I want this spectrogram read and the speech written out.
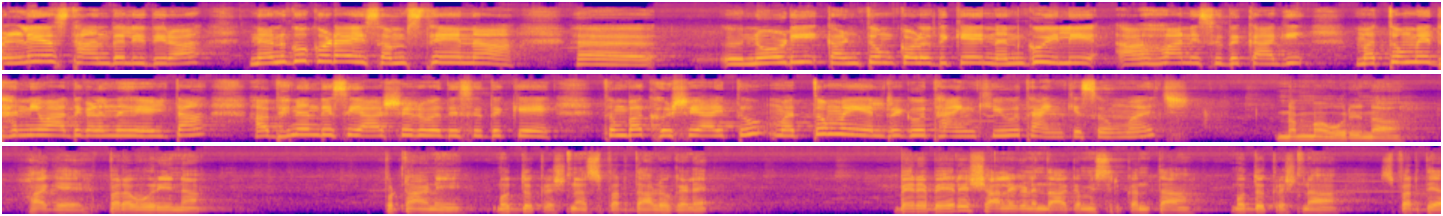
ಒಳ್ಳೆಯ ಸ್ಥಾನದಲ್ಲಿದ್ದೀರಾ. ನನಗೂ ಕೂಡ ಈ ಸಂಸ್ಥೆಯನ್ನು ನೋಡಿ ಕಣ್ತುಂಬ್ಕೊಳ್ಳೋದಕ್ಕೆ ನನಗೂ ಇಲ್ಲಿ ಆಹ್ವಾನಿಸಿದ್ದಕ್ಕಾಗಿ ಮತ್ತೊಮ್ಮೆ ಧನ್ಯವಾದಗಳನ್ನು ಹೇಳ್ತಾ ಅಭಿನಂದಿಸಿ, ಆಶೀರ್ವದಿಸಿದ್ದಕ್ಕೆ ತುಂಬ ಖುಷಿಯಾಯಿತು. ಮತ್ತೊಮ್ಮೆ ಎಲ್ರಿಗೂ thank you thank you so much ನಮ್ಮ ಊರಿನ ಹಾಗೆ ಪರ ಊರಿನ ಪುಟಾಣಿ ಮುದ್ದು ಕೃಷ್ಣ ಸ್ಪರ್ಧಾಳುಗಳೇ, ಬೇರೆ ಬೇರೆ ಶಾಲೆಗಳಿಂದ ಆಗಮಿಸಿರ್ತಕ್ಕಂಥ ಮುದ್ದು ಕೃಷ್ಣ ಸ್ಪರ್ಧೆಯ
